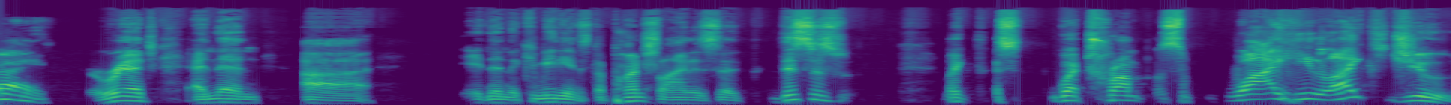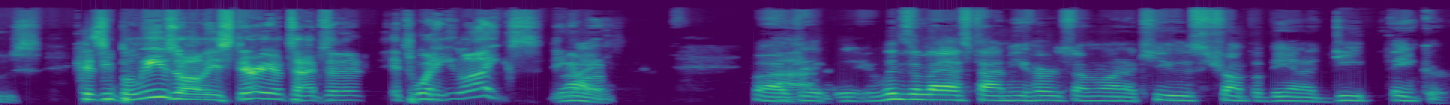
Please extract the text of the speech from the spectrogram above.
right. rich and then uh and then the comedians the punchline is that this is like what Trump, why he likes Jews, because he believes all these stereotypes and it, it's what he likes. right. Well, uh, when's the last time you heard someone accuse Trump of being a deep thinker?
